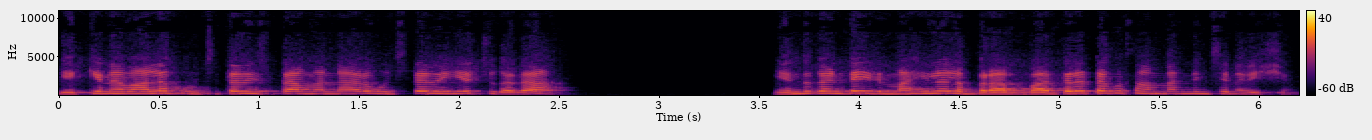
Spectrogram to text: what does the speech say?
ఎక్కిన వాళ్ళకు ఉచితం ఇస్తామన్నారు ఉచితం ఇవ్వచ్చు కదా? ఎందుకంటే ఇది మహిళల భద్రతకు సంబంధించిన విషయం.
